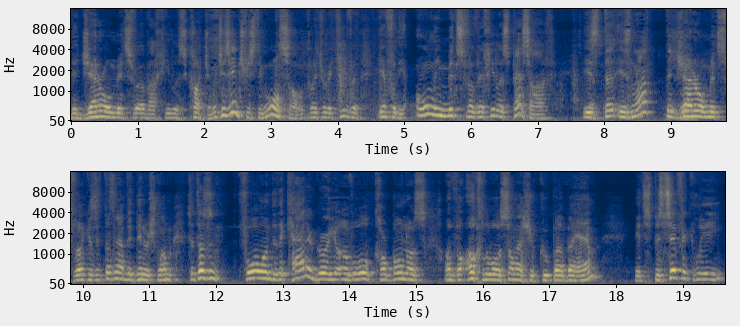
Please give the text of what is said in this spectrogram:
the general mitzvah of achilas kachem, which is interesting also. Therefore, the only mitzvah of achilas Pesach is the, is not the general mitzvah because it doesn't have the din of shlom, so it doesn't fall under the category of all karbonos of the ochlu or samashukupa bahem. It's specifically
